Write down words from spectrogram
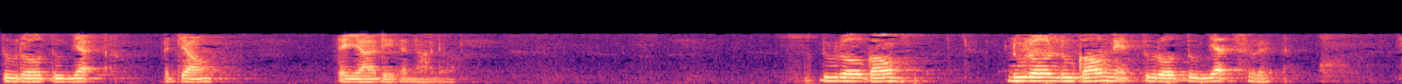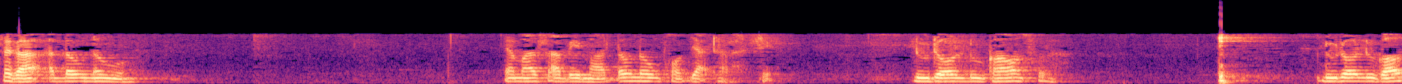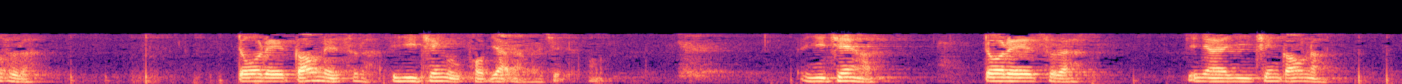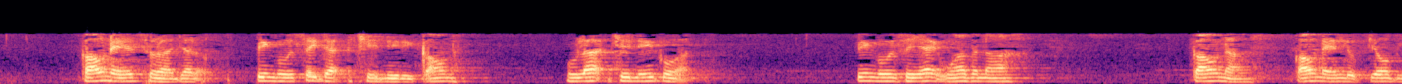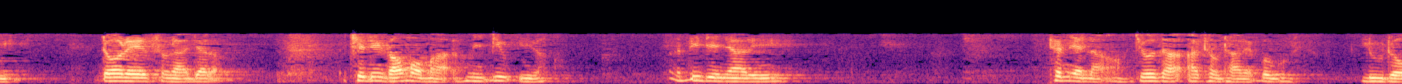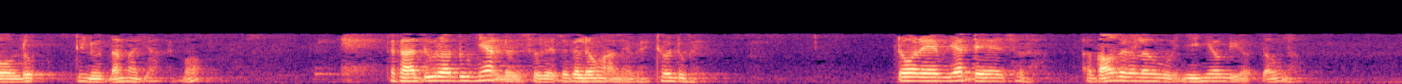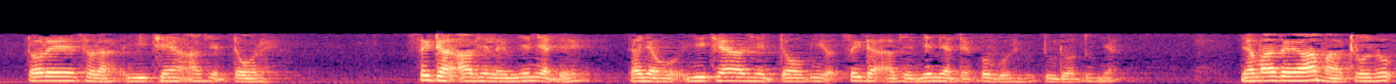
သူတော်သူမြတ်အကြောင်းတရားဒေသနာတော်သူတော်ကောင်းလူတော်လူကောင်းနဲ့သူတော်သူမြတ်ဆိုတဲ့စကားအလုံးလုံးကိုဓမ္မစာပေမှာသုံးလုံးဖော်ပြထားတာရှိလူတော်လူကောင်းဆိုတာလူတော်လူကောင်းဆိုတာ တော်တယ်ကောင်းတယ်ဆိုတာအရေးချင်းကိုဖော်ပြတာပဲဖြစ်တယ်ပေါ့အရေးချင်းဟာတော်တယ်ဆိုတာပညာအရေးချင်းကောင်းတာကောင်းတယ်ဆိုတာကြတော့ပင်ကိုစိတ်ဓာတ်အခြေအနေတွေကောင်းတယ်မူလအခြေအနေကပင်ကိုစရိုက်ဝါသနာကောင်းတာကောင်းတယ်လို့ပြောပြီးတော်တယ်ဆိုတာကြတော့ အခြေတင်ကောင်းပေါ်မှာအမိပြုပြီးတော့အသိပညာတွေထက်မြက်လာအောင်ကြိုးစားအထောက်ထားတဲ့ပုဂ္ဂိုလ်လူတော်လို့ဒီလိုသတ်မှတ်ကြတယ်ပေါ့တခါသူတော်သူမြတ်လို့ဆိုတဲ့စကားလုံးဟာလည်းပဲထို့တူပဲတော်တယ်မြတ်တယ်ဆိုတာအကောင်းစကားလုံးကိုညီညွှန်းပြီးတော့သုံးတာတော်တယ်ဆိုတာအရေးချင်းအဖြစ်တော်တယ် စိတ်ဓာတ်အဖြစ်လည်းမြင့်မြတ်တယ်ဒါကြောင့်အရေးချင်းအဖြစ်တော်ပြီးတော့စိတ်ဓာတ်အဖြစ်မြင့်မြတ်တဲ့ပုဂ္ဂိုလ်ကိုသူတော်သူမြတ်မြန်မာစကားမှာထို့သို့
